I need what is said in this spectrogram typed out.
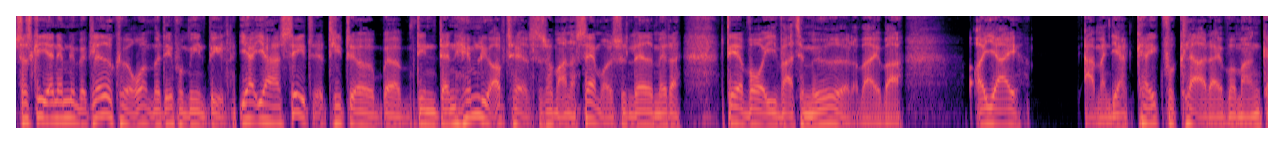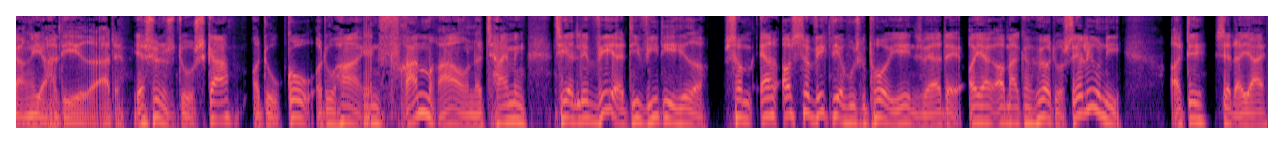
Så skal jeg nemlig med glæde køre rundt med det på min bil. Jeg, jeg har set dit, uh, din, den hemmelige optagelse, som Anders Samuelsen lavede med dig, der hvor I var til møde, eller hvad I var. Og jeg, ah, jamen jeg kan ikke forklare dig, hvor mange gange jeg har levet af det. Jeg synes, du er skarp, og du er god, og du har en fremragende timing til at levere de vidigheder, som er også så vigtige at huske på i ens hverdag. Og, jeg, og man kan høre, at du er selvivni, og det sætter jeg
